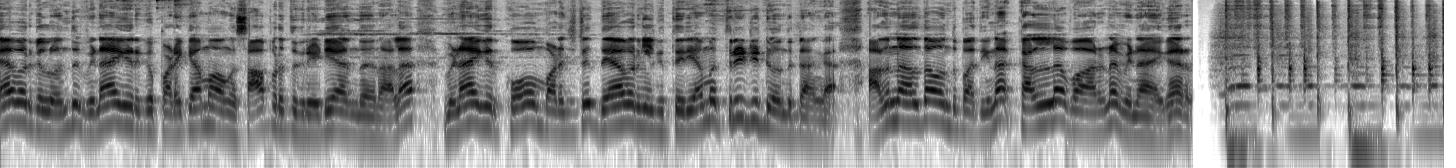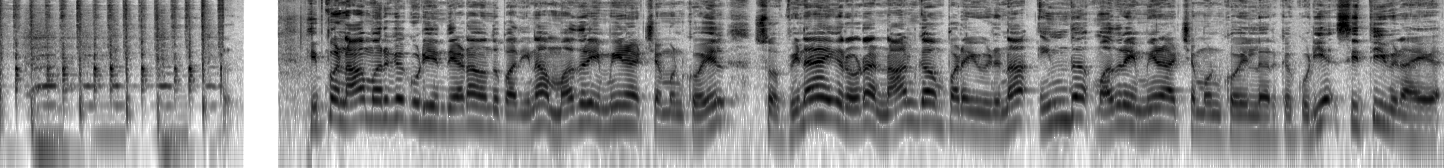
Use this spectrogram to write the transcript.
தேவர்கள் வந்து விநாயகருக்கு படைக்காமல் அவங்க சாப்பிட்றதுக்கு ரெடியாக இருந்ததுனால விநாயகர் கோபம் அடைஞ்சிட்டு தேவர்களுக்கு தெரியாமல் திருடிட்டு வந்துட்டாங்க. அதனால தான் வந்து பார்த்தீங்கன்னா கள்ளவாரண விநாயகர். இப்போ நாம் இருக்கக்கூடிய இந்த இடம் வந்து பார்த்திங்கன்னா மதுரை மீனாட்சி அம்மன் கோயில். ஸோ விநாயகரோட நான்காம் படை வீடுனா இந்த மதுரை மீனாட்சி அம்மன் கோயிலில் இருக்கக்கூடிய சித்தி விநாயகர்.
